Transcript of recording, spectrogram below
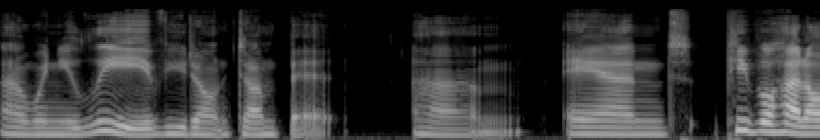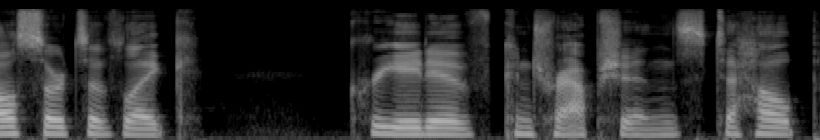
Uh, when you leave, you don't dump it. Um, and people had all sorts of like creative contraptions to help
